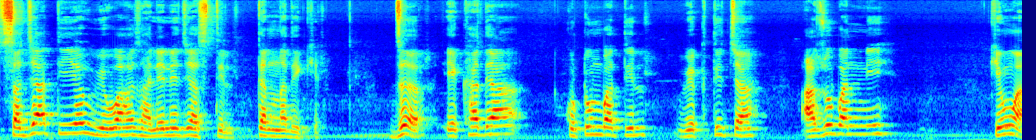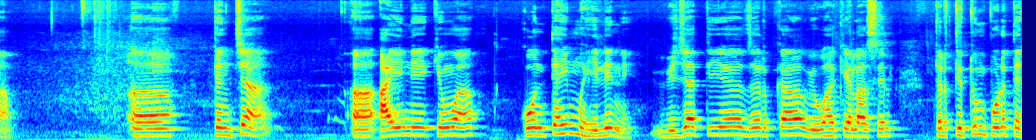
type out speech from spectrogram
सजातीय विवाह झालेले जे असतील त्यांना देखील. जर एखाद्या कुटुंबातील व्यक्तीच्या आजोबांनी किंवा त्यांच्या आईने किंवा कोणत्याही महिलेने विजातीय जर का विवाह केला असेल तर तिथून पुढं त्या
